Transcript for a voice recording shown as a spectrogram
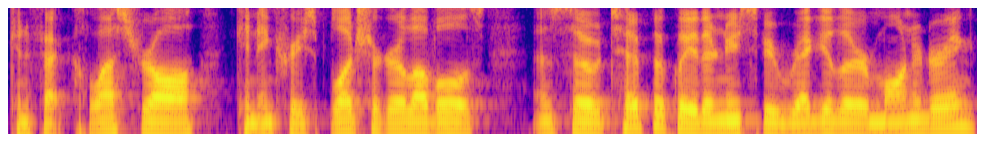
can affect cholesterol, can increase blood sugar levels. And so typically there needs to be regular monitoring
